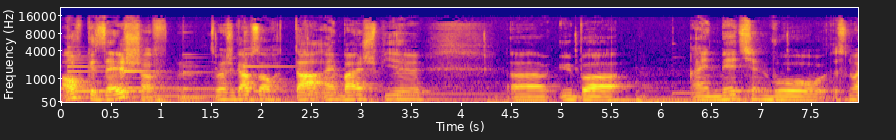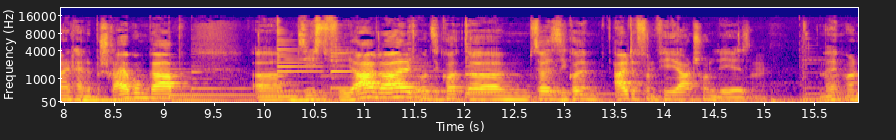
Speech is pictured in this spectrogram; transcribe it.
auch Gesellschaften. Zum Beispiel gab es auch da ein Beispiel äh, über ein Mädchen, wo es nur eine kleine Beschreibung gab. Ähm, sie ist vier Jahre alt und sie, kon ähm, sie konnte im Alter von vier Jahren schon lesen. Dann denkt man,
